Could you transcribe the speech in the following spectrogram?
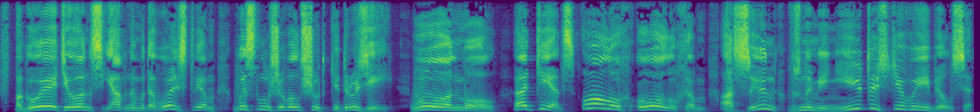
В Пагуэте он с явным удовольствием выслушивал шутки друзей. Вон, мол, отец олух олухом, а сын в знаменитости выбился,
